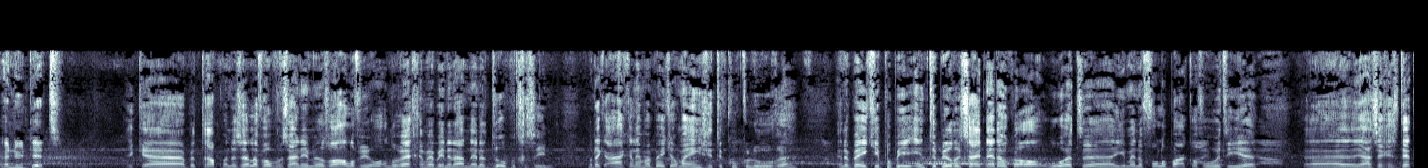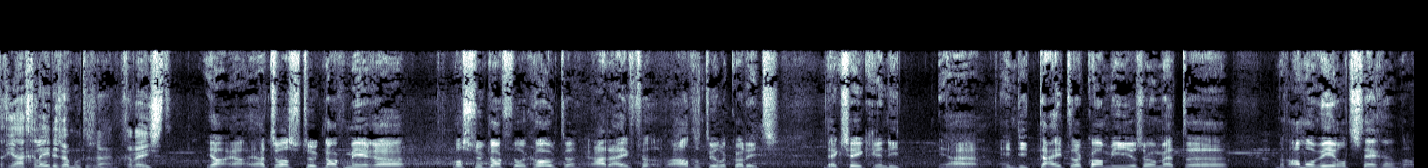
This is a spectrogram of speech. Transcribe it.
En nu dit. Ik eh, betrap me er zelf op. We zijn inmiddels al half uur onderweg en we hebben inderdaad net het doelpunt gezien. Maar dat ik eigenlijk alleen maar een beetje om me heen zit te koekeloeren. En een beetje probeer in te beelden. Ik zei het net ook al. Hoe het hier met een volle bak of hoe het hier, ja, zeg eens 30 jaar geleden zou moeten zijn geweest. Ja, ja, het was natuurlijk nog meer... eh, was natuurlijk nog veel groter. Ja, dat, heeft, dat had natuurlijk wel iets. Ik denk zeker in die, ja, in die tijd. Dan kwam je hier zo met, eh, met allemaal wereldsterren. Dan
